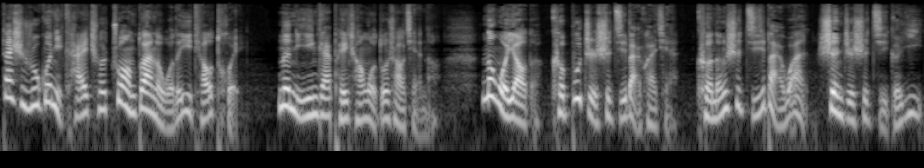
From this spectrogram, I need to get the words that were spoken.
但是如果你开车撞断了我的一条腿，那你应该赔偿我多少钱呢？那我要的可不只是几百块钱，可能是几百万，甚至是几个亿。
